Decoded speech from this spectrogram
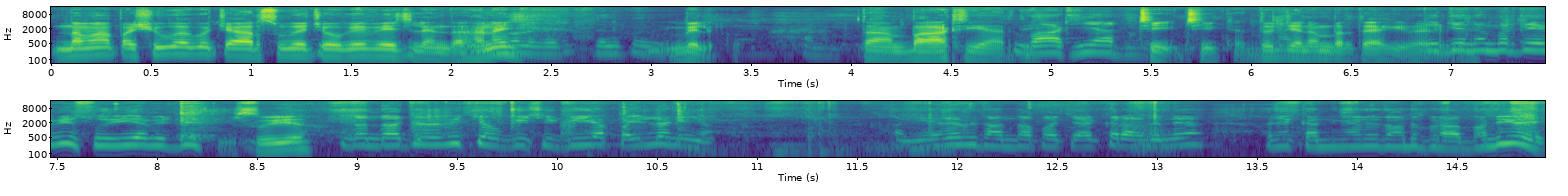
ਨਵਾਂ ਪਸ਼ੂ ਆ ਕੋਈ 400 ਚ ਹੋ ਕੇ ਵੇਚ ਲੈਂਦਾ ਹਨਾ ਜੀ? ਬਿਲਕੁਲ। ਤਾਂ 62000 ਦੀ। 62000 ਦੀ। ਠੀਕ ਠੀਕ ਹੈ ਦੂਜੇ ਨੰਬਰ ਤੇ ਆ ਗਈ ਦੂਜੇ ਨੰਬਰ ਤੇ ਇਹ ਵੀ ਸੂਈ ਆ ਵੀਰ ਜੀ। ਸੂਈ ਆ? ਦੰਦਾਂ 'ਚ ਵੀ ਚੌਗੀ ਛਿੱਗੀ ਆ ਪਹਿਲਣੀ ਆ। ਹਾਂਜੀ ਇਹਦੇ ਵੀ ਦੰਦ ਆਪਾਂ ਚੈੱਕ ਕਰਾ ਦਿੰਨੇ ਆ। ਅਜੇ ਕੰਨੀਆਂ ਦੇ ਦੰਦ ਬਰਾਬਰ ਨਹੀਂ ਹੋਏ।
